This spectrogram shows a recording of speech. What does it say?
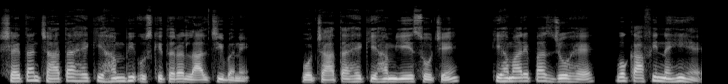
शैतान चाहता है कि हम भी उसकी तरह लालची बने। वो चाहता है कि हम ये सोचें कि हमारे पास जो है, वो काफ़ी नहीं है।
